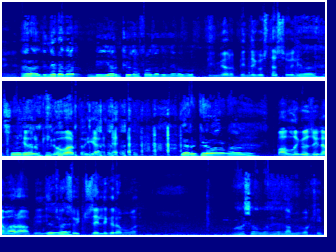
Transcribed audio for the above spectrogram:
Aynen. Herhalde ne kadar? Bir yarım kilodan fazladır değil mi bu? Bilmiyorum. Beni de göster söyleyeyim. Ha, şöyle Yarım yarım, kilo vardır yani. kilo var mı abi? Ballı gözüyle var abi. Değil mi? yoksa 350 gramı var. Maşallah ya. Buradan bir bakayım.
